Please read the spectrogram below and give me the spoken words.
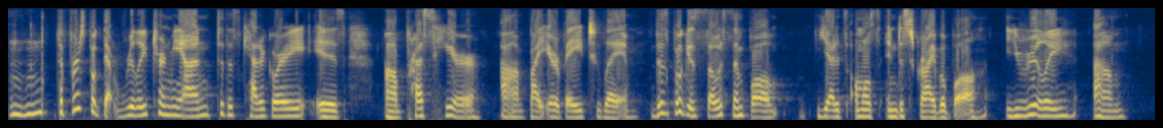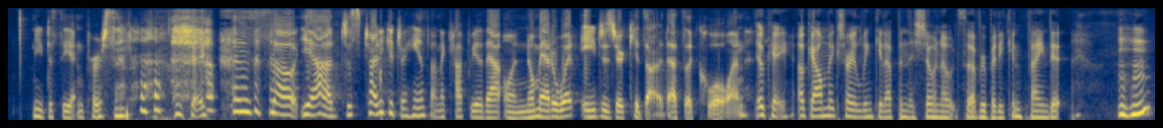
Mm-hmm. The first book that really turned me on to this category is uh, Press Here uh, by Hervé Tullet. This book is so simple, yet it's almost indescribable. You really um, need to see it in person. okay. so, yeah, just try to get your hands on a copy of that one, no matter what ages your kids are. That's a cool one. Okay. Okay. I'll make sure I link it up in the show notes so everybody can find it. Mm-hmm.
